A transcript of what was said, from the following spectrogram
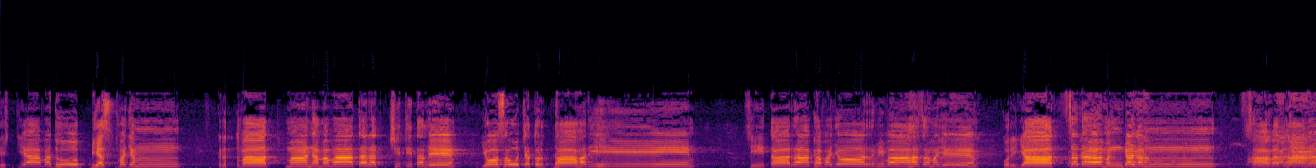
దిష్ట్యావధూభ్యస్వయం కృత్వాత్మానమవాతరక్షితితలే యోసౌ చతుర్థా హరి సీతారాఘవయోర్వివాహ సమయే కుర్యాత్ సదా మంగళం సావధానా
